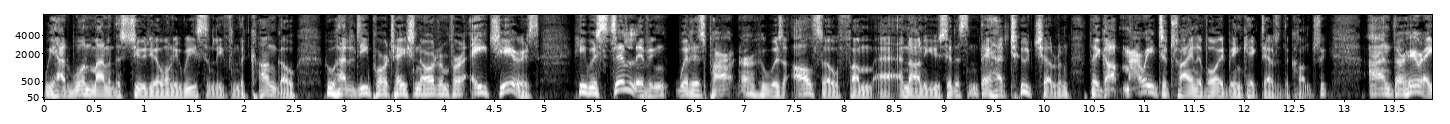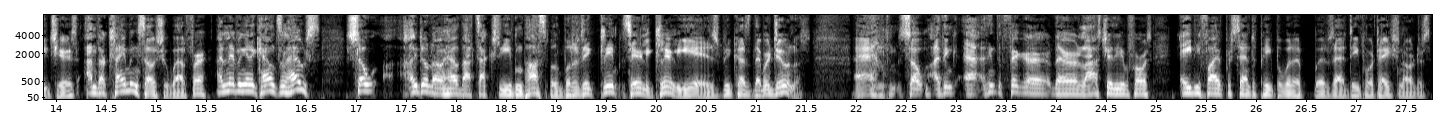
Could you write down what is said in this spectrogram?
We had one man in the studio only recently from the Congo who had a deportation order for eight years. He was still living with his partner, who was also from uh, a non-EU citizen. They had two children. They got married to try and avoid being kicked out of the country, and they're here eight years, and they're claiming social welfare and living in a council house. So I don't know how that's actually even possible, but it clearly clearly is because they were doing it. Um, so I think uh, I think the figure there last year, the year before was eighty five percent of people with a, with uh, deportation orders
